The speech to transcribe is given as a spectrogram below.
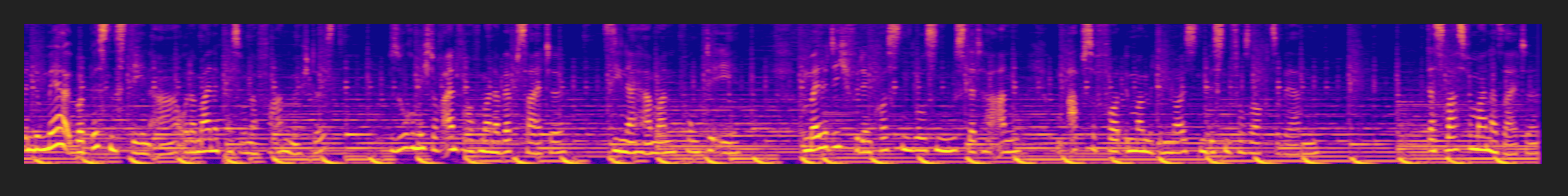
Wenn du mehr über Business DNA oder meine Person erfahren möchtest, besuche mich doch einfach auf meiner Webseite sinahermann.de und melde dich für den kostenlosen Newsletter an, um ab sofort immer mit dem neuesten Wissen versorgt zu werden. Das war's von meiner Seite.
